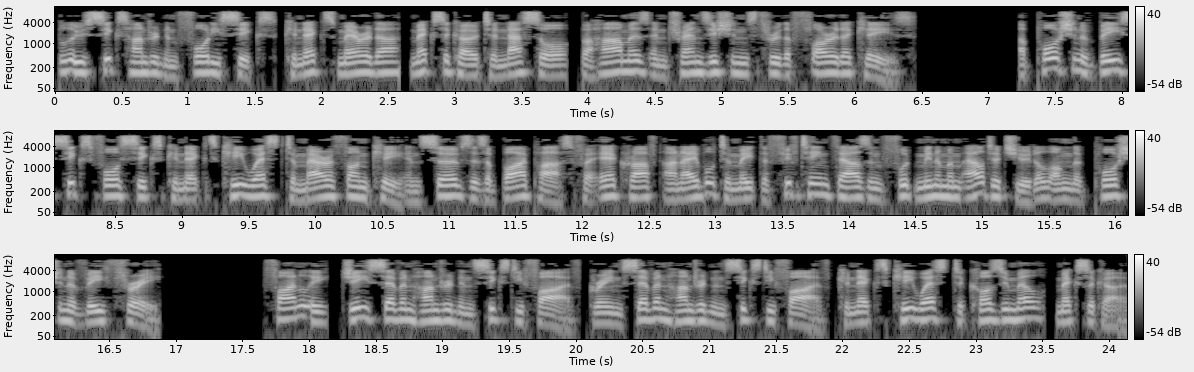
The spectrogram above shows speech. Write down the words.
Blue 646 connects Merida, Mexico to Nassau, Bahamas and transitions through the Florida Keys. A portion of B646 connects Key West to Marathon Key and serves as a bypass for aircraft unable to meet the 15,000-foot minimum altitude along that portion of V3. Finally, G765, Green 765 connects Key West to Cozumel, Mexico.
